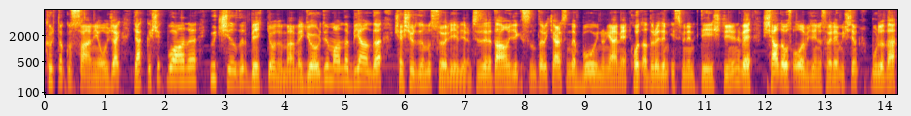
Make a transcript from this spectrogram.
49 saniye olacak. Yaklaşık bu anı 3 yıldır bekliyordum ben ve gördüğüm anda bir anda şaşırdığımı söyleyebilirim. Sizlere daha önceki sınıflar içerisinde bu oyunun yani kod adı Red'in isminin değiştiğini ve Shadows olabileceğini söylemiştim. Burada da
